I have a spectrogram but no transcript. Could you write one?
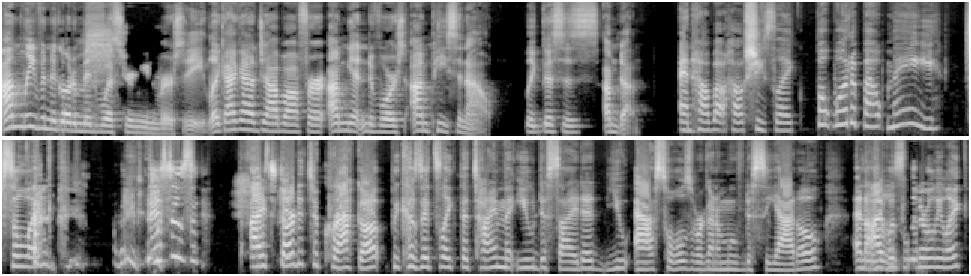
I'm leaving to go to Midwestern University. Like, I got a job offer. I'm getting divorced. I'm peacing out. Like, this is, I'm done. And how about how she's like, but what about me? So like this is I started to crack up because it's like the time that you decided you assholes were gonna move to Seattle. And I Mhm. was literally like,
